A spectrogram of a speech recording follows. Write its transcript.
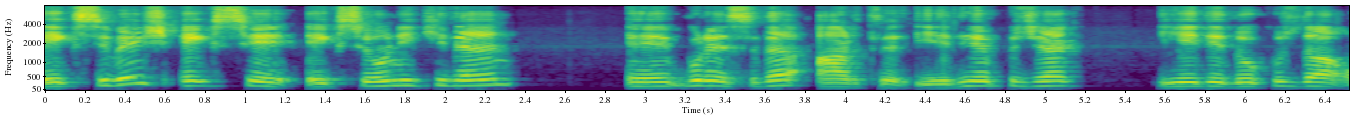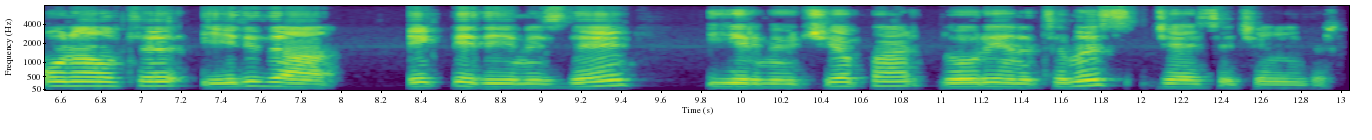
Eksi 5 eksi eksi 12'den e, burası da artı 7 yapacak. 7, 9 daha 16, 7 daha eklediğimizde 23 yapar. Doğru yanıtımız C seçeneğidir.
